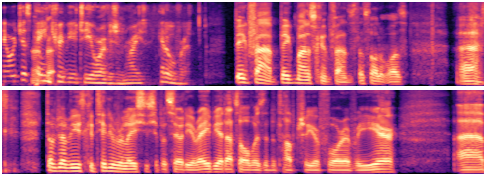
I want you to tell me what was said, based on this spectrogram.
They were just Uh, paying but- tribute to Eurovision, right? Get over it. Big fan, big Maneskin fans. That's all it was. Uh, WWE's continued relationship with Saudi Arabia. That's always in the top three or four every year. Uh,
